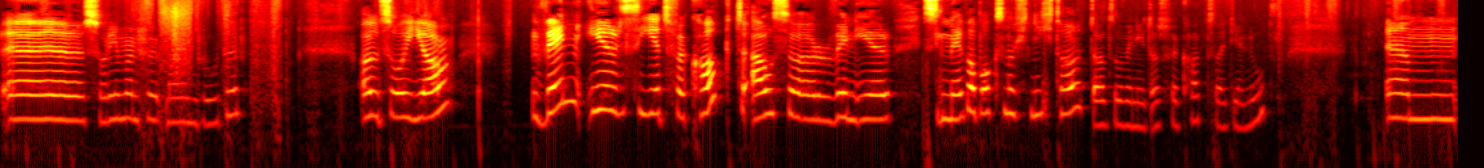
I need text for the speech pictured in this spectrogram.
Äh, sorry, man hört meinen Bruder. Also ja, wenn ihr sie jetzt verkackt, außer wenn ihr die Megabox noch nicht habt, also wenn ihr das verkackt, seid ihr Noobs, ähm,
